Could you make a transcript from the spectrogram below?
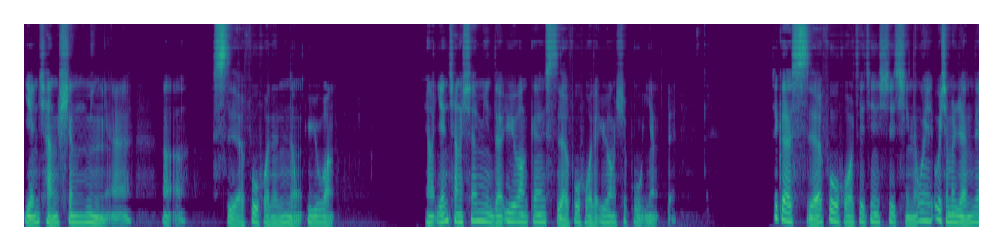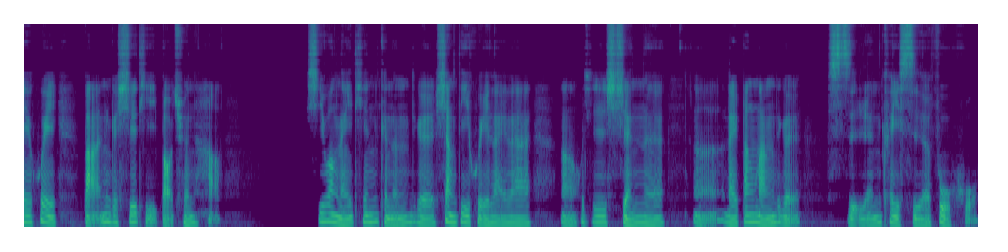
延长生命啊，呃，死而复活的那种欲望。然后，延长生命的欲望跟死而复活的欲望是不一样的。这个死而复活这件事情呢，为为什么人类会把那个尸体保存好？希望哪一天可能这个上帝回来啦，啊、或者是神呢，呃，来帮忙这个。死人可以死而复活。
